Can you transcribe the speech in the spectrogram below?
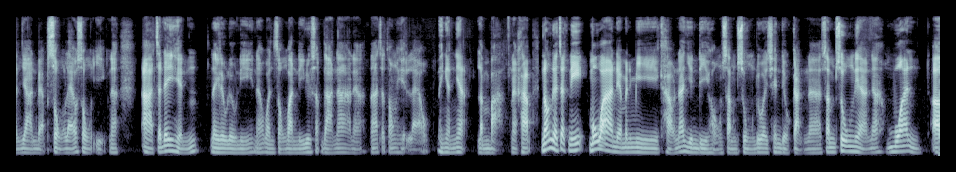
สัญญาณแบบส่งแล้วส่งอีกนะอาจจะได้เห็นในเร็วๆนี้นะวันสองวันนี้หรือสัปดาห์หน้าเนี่ยน่าจะต้องเห็นแล้ว ไม่งั้นเนี่ยลำบากนะครับ นอกเหนือจากนี้เมื่อวานเนี่ยมันมีข่าวน่ายินดีของซัมซุงด้วยเช่นเดียวกันนะซัมซุงเนี่ยนะ one a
